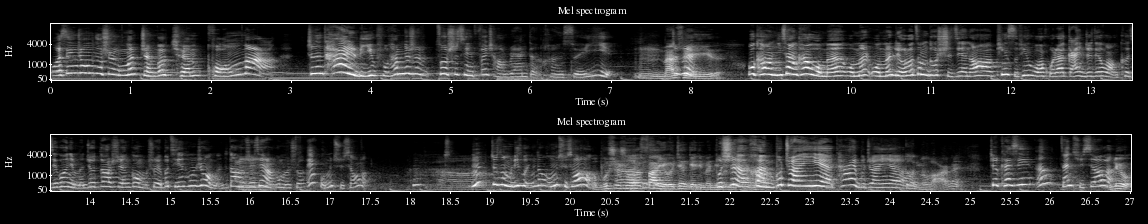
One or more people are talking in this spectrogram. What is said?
我心中就是我们整个全狂骂，真的太离谱。他们就是做事情非常 random，很随意。嗯，蛮随意的。我靠，你想想看，我们我们我们留了这么多时间，然后拼死拼活回来赶你这节网课，结果你们就到时间跟我们说，也不提前通知我们，就到了时间现场跟我们说，哎、我们取消了，嗯，就这么理所应当，我们取消了。我不是说发邮件给你们，你不是很不专业，太不专业了，逗你们玩儿呗。就开心，嗯，咱取消了，六，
